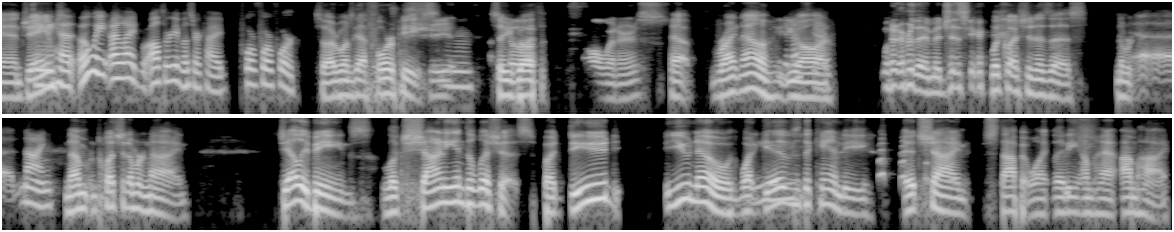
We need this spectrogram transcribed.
and Jamie James. has. Oh wait, I lied. All three of us are tied. Four, four, four. so everyone's got four apiece. Shit. Mhm. So you both All winners. yeah. Right now you all go. are. Whatever the image is here. What question is this? Number Uh, nine. Number question number nine. Jelly beans look shiny and delicious, but dude, you know what gives the candy its shine. Stop it, white lady. I'm ha- I'm high.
